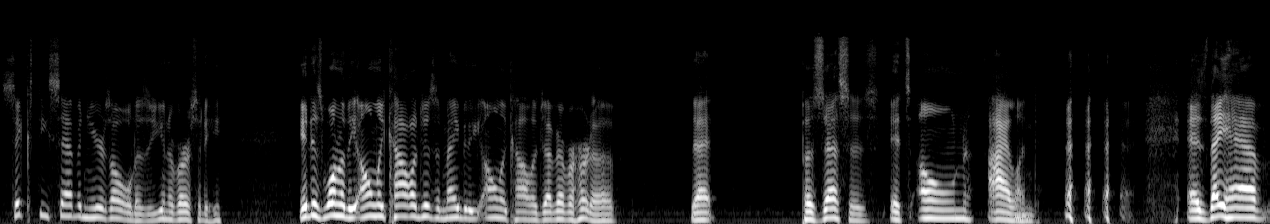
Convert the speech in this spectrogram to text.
67 years old as a university, it is one of the only colleges, and maybe the only college I've ever heard of, that possesses its own island. as they have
